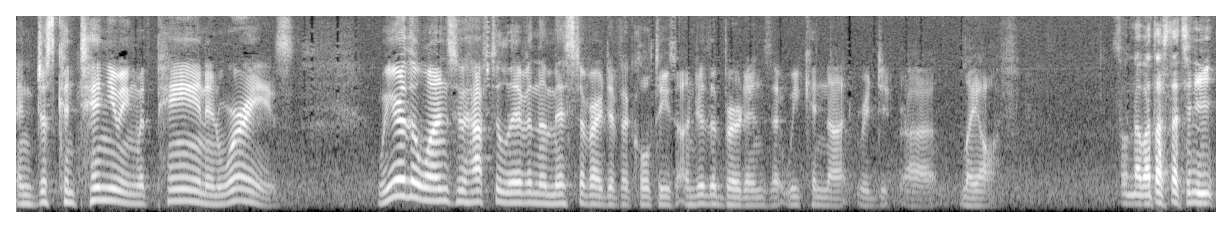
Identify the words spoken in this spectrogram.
and just continuing with pain and worries. We are the ones who have to live in the midst of our difficulties under the burdens that we cannot uh, lay off. そんな私たちに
